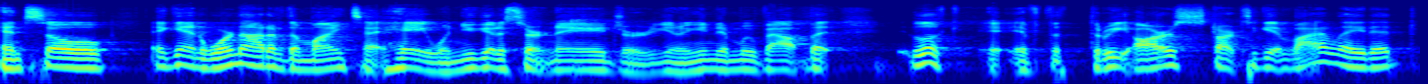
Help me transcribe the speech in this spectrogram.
And so, again, we're not of the mindset, "Hey, when you get a certain age, or you know, you need to move out." But look, if the three R's start to get violated,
